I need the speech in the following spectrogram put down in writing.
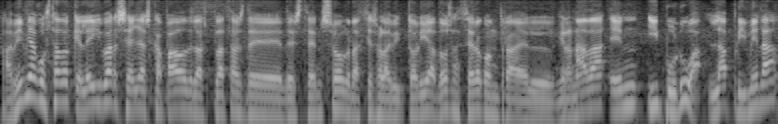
A mí me ha gustado que Leibar se haya escapado de las plazas de descenso gracias a la victoria 2 a 0 contra el Granada en Ipurúa, la primera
